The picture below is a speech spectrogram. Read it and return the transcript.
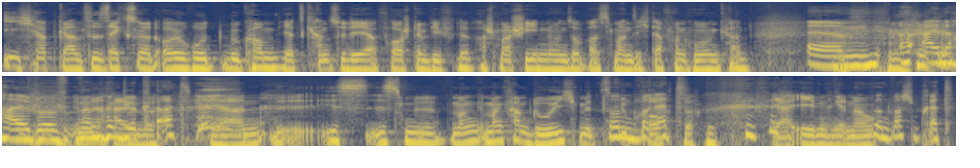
Ich habe ganze 600 Euro bekommen. Jetzt kannst du dir ja vorstellen, wie viele Waschmaschinen und sowas man sich davon holen kann. Ähm, eine halbe, wenn eine man halbe. Glück hat. Ja, ist, ist, man, man kam durch mit so ein Brett. Ja, eben genau. so ein Waschbrett.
